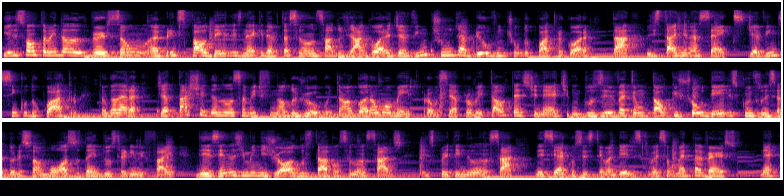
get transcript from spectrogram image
E eles falam também da versão é, principal deles, né, que deve estar sendo lançado já agora, dia 21 de abril, 21 do 4 agora, tá? Listagem na SEX, dia 25 do 4. Então, galera, já tá chegando o lançamento final do jogo, então agora é o momento para você aproveitar o testnet, inclusive vai ter um talk show deles com influenciadores famosos da indústria GameFi, dezenas de minijogos, tá? Vão ser lançados, eles pretendem lançar nesse ecossistema deles, que vai ser um metaverso, né?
